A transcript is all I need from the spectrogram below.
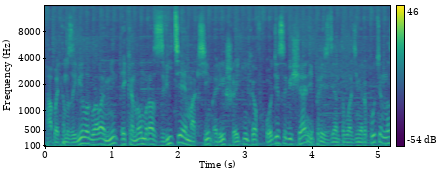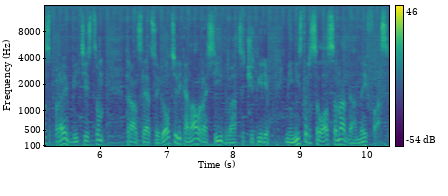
Об этом заявила глава Минэкономразвития Максим Решетников в ходе совещания президента Владимира Путина с правительством. Трансляцию вел телеканал «Россия-24». Министр ссылался на данный фаз.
